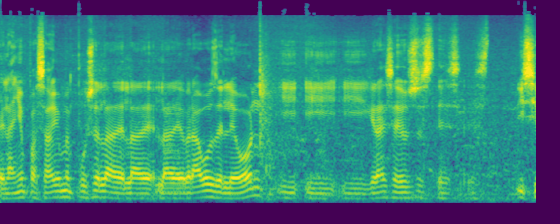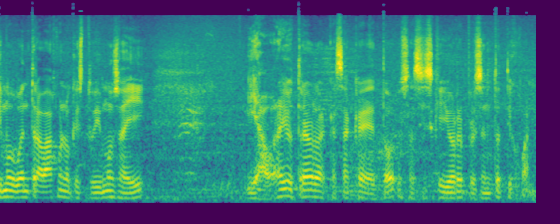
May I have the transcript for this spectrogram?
el año pasado yo me puse la de, la de, Bravos de León y, gracias a Dios hicimos buen trabajo en lo que estuvimos ahí. Y ahora yo traigo la casaca de toros, así es que yo represento a Tijuana.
